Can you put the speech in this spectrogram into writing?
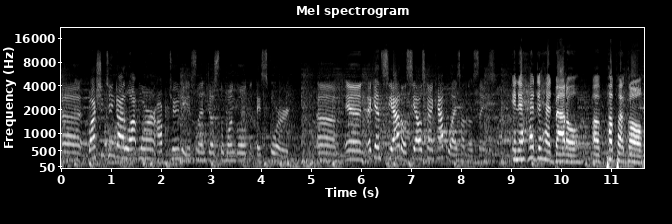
Uh, Washington got a lot more opportunities than just the one goal that they scored. Um, and against Seattle, Seattle's going to capitalize on those things. In a head-to-head battle of putt-putt golf,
